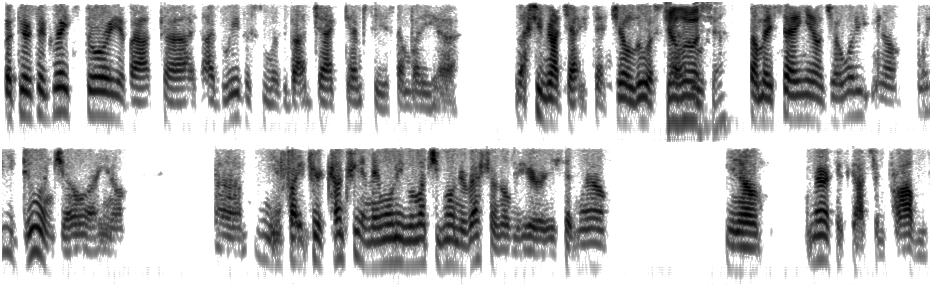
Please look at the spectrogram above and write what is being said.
But there's a great story about, uh, I believe this one was about Jack Dempsey, somebody, uh, actually not Jack, Dempsey, Joe Louis. Joe uh, who- Louis, yeah. Somebody saying, you know, Joe, what are you, you know, what are you doing, Joe? Uh, you know, um, you fight for your country and they won't even let you go in the restaurant over here. And he said, well, you know, America's got some problems.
